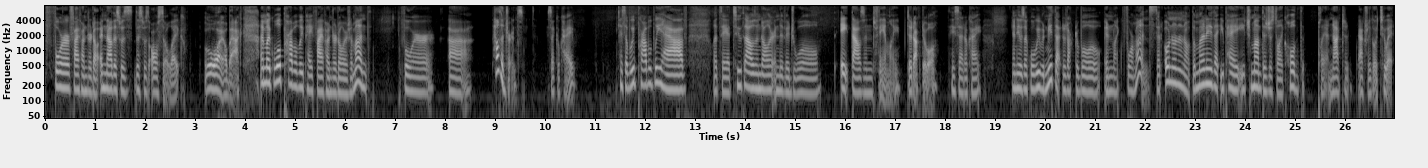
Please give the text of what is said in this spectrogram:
four or five hundred dollars and now this was this was also like a while back. I'm like we'll probably pay five hundred dollars a month for uh health insurance. He's like okay I said, we probably have, let's say, a $2,000 individual, 8,000 family deductible. He said, okay. And he was like, well, we would meet that deductible in like four months. I said, oh, no, no, no. The money that you pay each month is just to like hold the plan, not to actually go to it.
